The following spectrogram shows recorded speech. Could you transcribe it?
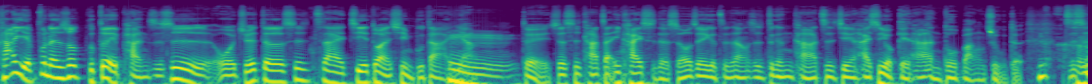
他也不能说不对盘，只是我觉得是在阶段性不大一样。嗯，对，就是他在一开始的时候，这个智商是跟他之间还是有给他很多帮助的，只是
